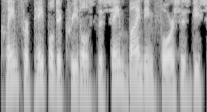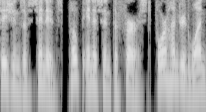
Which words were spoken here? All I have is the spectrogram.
claimed for papal decretals the same binding force as decisions of synods. Pope Innocent I 401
